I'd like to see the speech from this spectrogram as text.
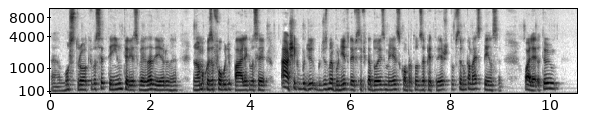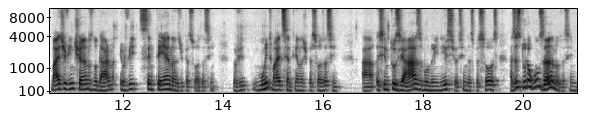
uh, mostrou que você tem um interesse verdadeiro, né? Não é uma coisa fogo de palha que você, ah, achei que o budismo é bonito, daí você fica dois meses, compra todos os apetrechos, então você nunca mais pensa. Olha, eu tenho mais de 20 anos no Dharma, eu vi centenas de pessoas assim. Eu vi muito mais de centenas de pessoas assim. Ah, esse entusiasmo no início assim das pessoas, às vezes dura alguns anos assim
